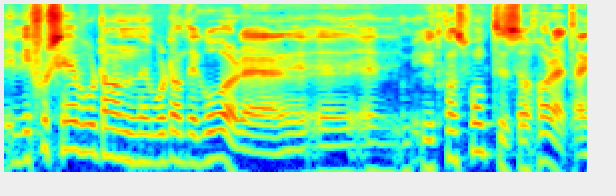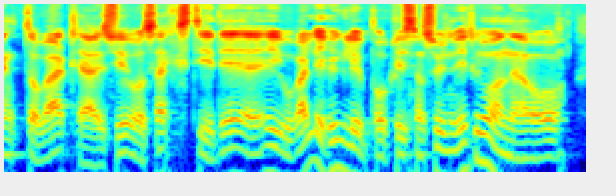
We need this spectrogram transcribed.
vi får se hvordan, hvordan, det går. Eh, eh, utgangspunktet så har jeg tenkt å være til jeg er 67. Det er jo veldig hyggelig på Kristiansund videregående, og,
